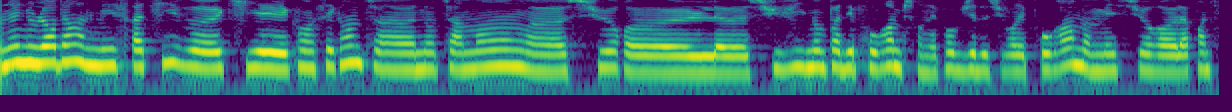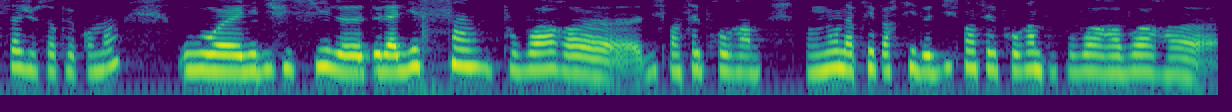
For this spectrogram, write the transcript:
On a une lourdeur administrative euh, qui est conséquente, euh, notamment euh, sur le suivi, non pas des programmes, puisqu'on n'est pas obligé de suivre les programmes, mais sur l'apprentissage du socle commun, où il est difficile de l'allier sans pouvoir dispenser le programme. Donc nous, on a pris parti de dispenser le programme pour pouvoir avoir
